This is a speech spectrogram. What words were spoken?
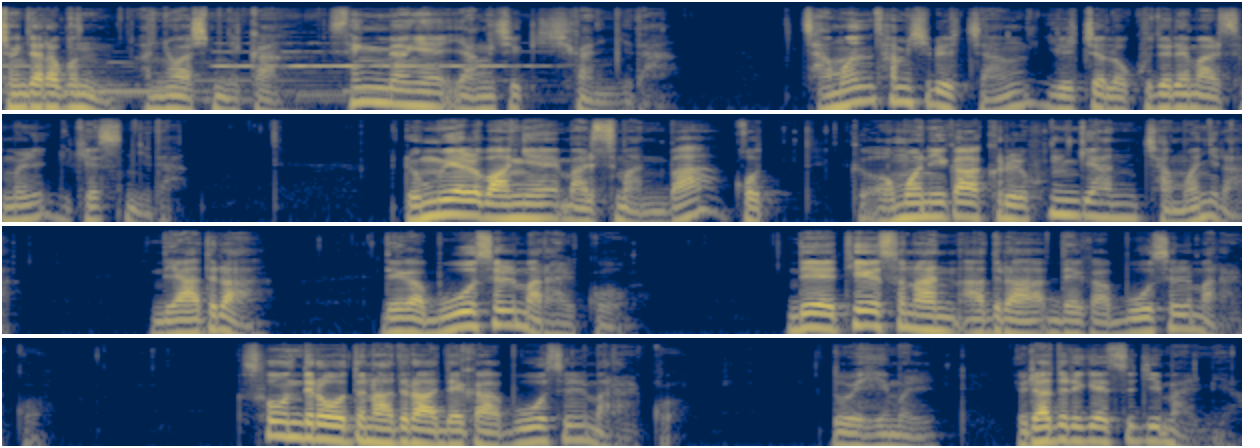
청자 여러분 안녕하십니까? 생명의 양식 시간입니다. 잠언 31장 1절로 9절의 말씀을 읽겠습니다. 르무엘 왕의 말씀한 바 곧 그 어머니가 그를 훈계한 잠언이라 내 아들아 내가 무엇을 말할꼬 내 뒤에서 난 아들아 내가 무엇을 말할꼬 소원대로 얻은 아들아 내가 무엇을 말할꼬 너의 힘을 여자들에게 쓰지 말며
